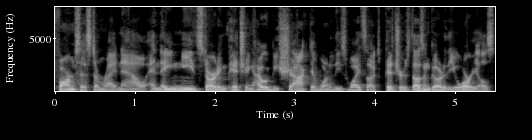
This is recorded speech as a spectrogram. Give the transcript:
farm system right now and they need starting pitching. I would be shocked if one of these White Sox pitchers doesn't go to the Orioles.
